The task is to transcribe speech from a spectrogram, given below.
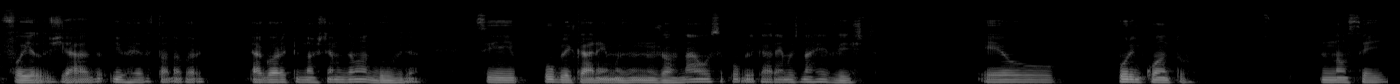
foi elogiado e o resultado agora, agora que nós temos é uma dúvida se publicaremos no jornal ou se publicaremos na revista. Eu, por enquanto, não sei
